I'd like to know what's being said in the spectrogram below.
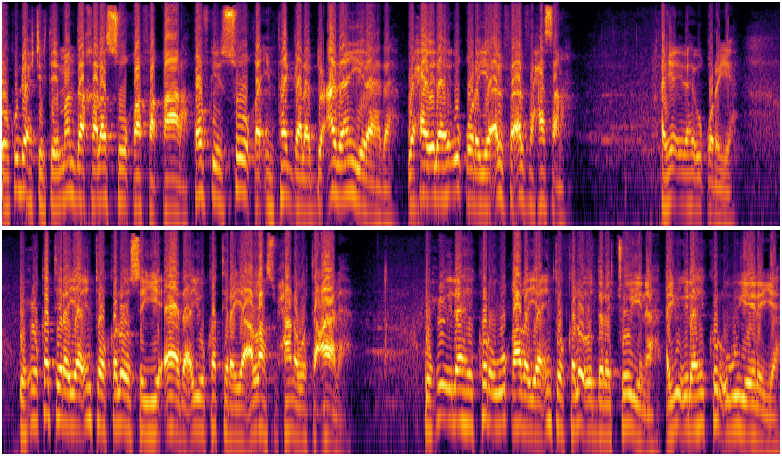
oo ku dhex jirtay man dakhala suuqa faqaala. Qofkii suuqa inta gala ducadan yidhaahda waxaa ilaahay u qoraya alfa alfa xasana. Ayaa ilaahay u qoraya. Wuxuu ka tirayaa intoo kaleoo sayi-aada ayuu ka tirayaa allah subxaana wa tacaala wuxuu ilaahay kor ugu qaadayaa intoo kale oo darajooyin ah ayuu ilaahay kor ugu yeelayaa.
